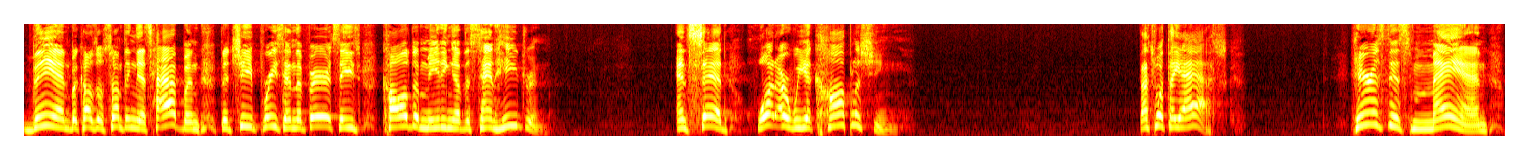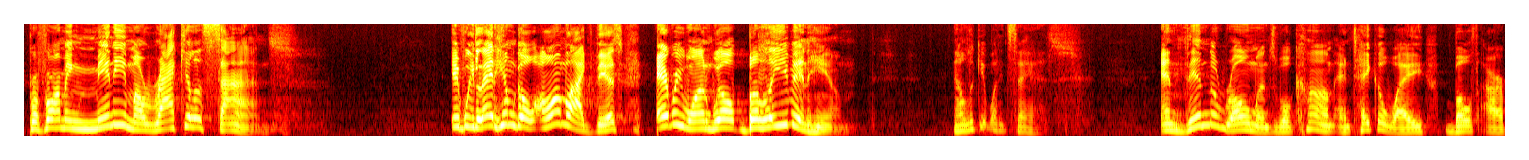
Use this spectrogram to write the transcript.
then, because of something that's happened, the chief priests and the Pharisees called a meeting of the Sanhedrin and said, What are we accomplishing? That's what they ask. Here is this man performing many miraculous signs if we let him go on like this, everyone will believe in him. Now, look at what it says. And then the Romans will come and take away both our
